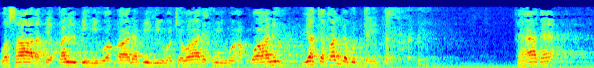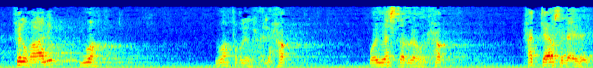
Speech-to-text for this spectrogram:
وصار بقلبه وقالبه وجوارحه وأقواله يتطلب الدليل. فهذا في الغالب يوفق يوفق للحق وييسر له الحق حتى يصل إليه.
